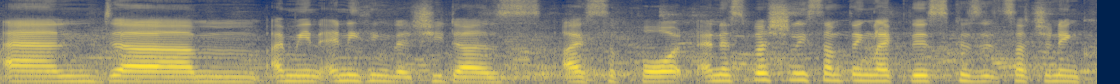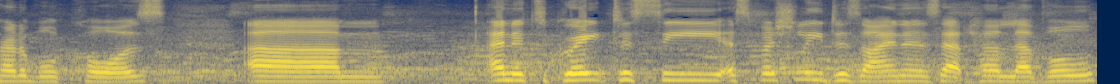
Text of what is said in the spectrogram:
And um, I mean, anything that she does, I support. And especially something like this because it's such an incredible cause. Um, and it's great to see, especially designers at her level,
